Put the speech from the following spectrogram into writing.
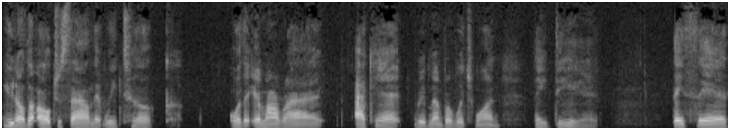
you know, the ultrasound that we took or the MRI I can't remember which one they did. They said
